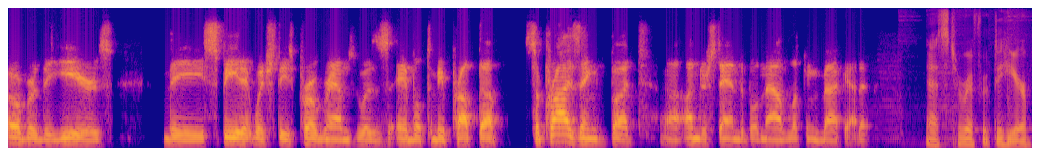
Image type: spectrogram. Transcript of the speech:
over the years, the speed at which these programs was able to be propped up, surprising, but uh, understandable now looking back at it. That's terrific to hear.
